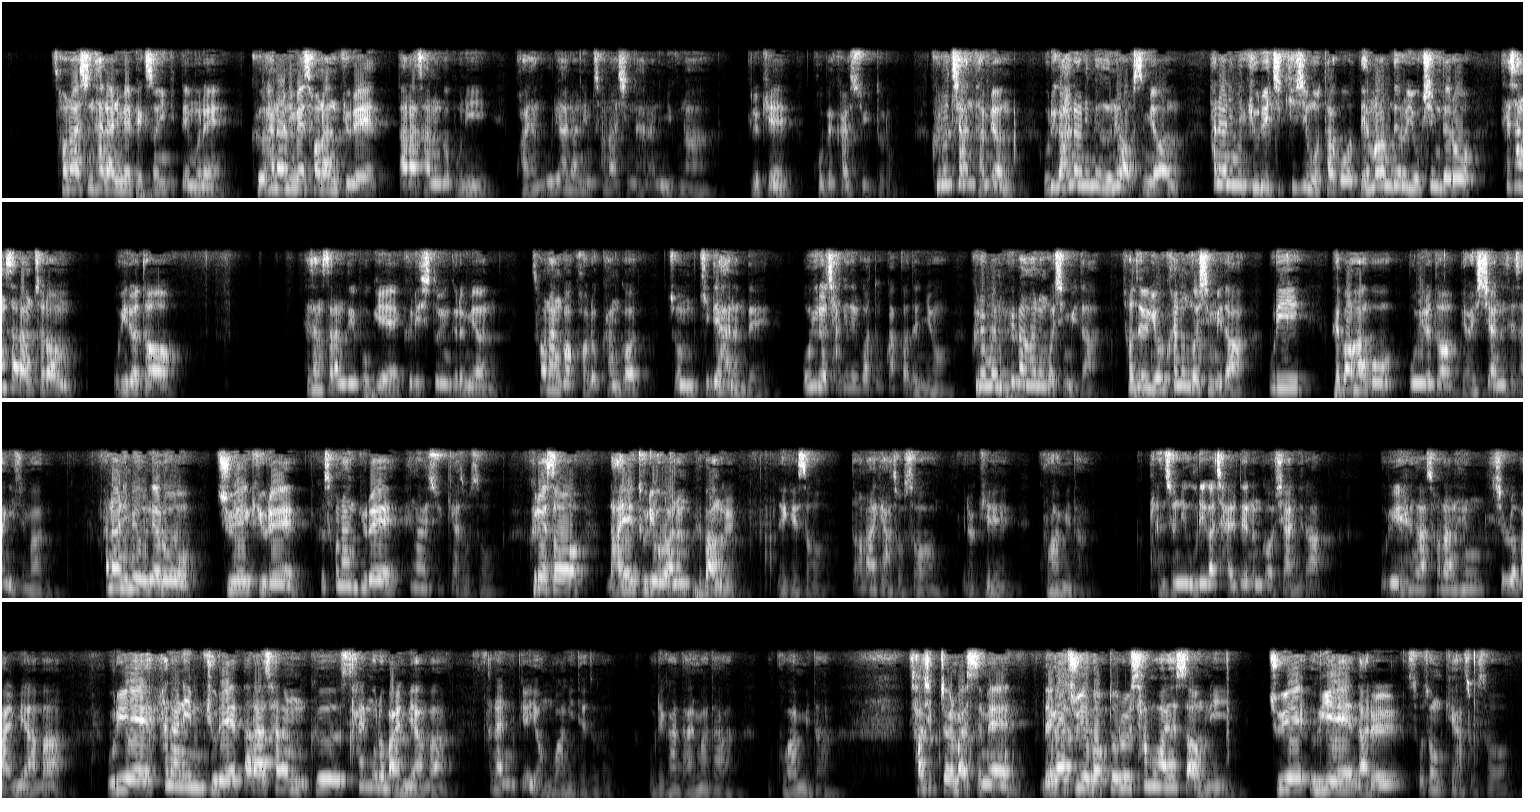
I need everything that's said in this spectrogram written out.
선하신 하나님의 백성이기 때문에 그 하나님의 선한 규례에 따라 사는 거 보니 과연 우리 하나님 선하신 하나님이구나 그렇게 고백할 수 있도록 그렇지 않다면 우리가 하나님의 은혜 없으면 하나님의 규례 지키지 못하고 내 마음대로 욕심대로 세상 사람처럼 오히려 더 세상 사람들이 보기에 그리스도인 그러면 선한 것, 거룩한 것 좀 기대하는데 오히려 자기들과 똑같거든요. 그러면 회방하는 것입니다. 저들 욕하는 것입니다. 우리 회방하고 오히려 더 멸시하는 세상이지만 하나님의 은혜로 주의 규례, 그 선한 규례 행할 수 있게 하소서. 그래서 나의 두려워하는 회방을 내게서 떠나게 하소서 이렇게 구합니다. 단순히 우리가 잘 되는 것이 아니라 우리의 행하 선한 행실로 말미암아 우리의 하나님 규례에 따라 사는 그 삶으로 말미암아 하나님께 영광이 되도록 우리가 날마다 구합니다. 40절 말씀에 내가 주의 법도를 사모하여 싸우니 주의 의에 나를 소송케 하소서.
